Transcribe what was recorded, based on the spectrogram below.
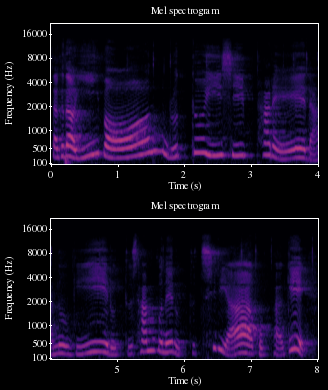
자, 그 다음 2번 루트 28에 나누기 루트 3분의 루트 7이야. 곱하기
